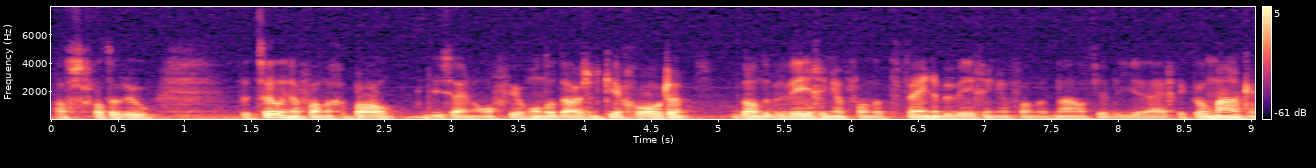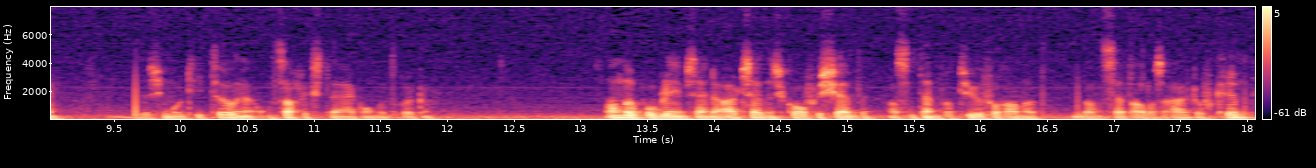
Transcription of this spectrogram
afschatten ruw. De trillingen van een gebouw die zijn ongeveer 100.000 keer groter dan de bewegingen van het fijne bewegingen van het naaldje die je eigenlijk wil maken. Dus je moet die trillingen ontzaglijk sterk onderdrukken. Ander probleem zijn de uitzettingscoëfficiënten. Als de temperatuur verandert, dan zet alles uit of krimpt.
